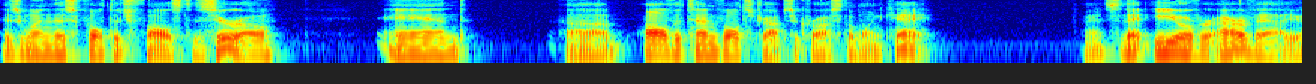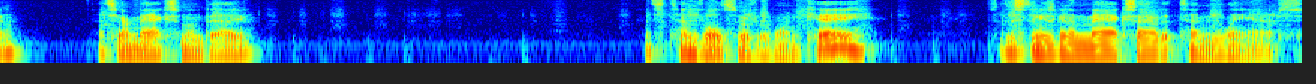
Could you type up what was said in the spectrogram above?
is when this voltage falls to zero and uh, all the 10 volts drops across the 1K. Right, so that E over R value, that's our maximum value. That's 10 volts over 1K. So this thing is going to max out at 10 milliamps.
